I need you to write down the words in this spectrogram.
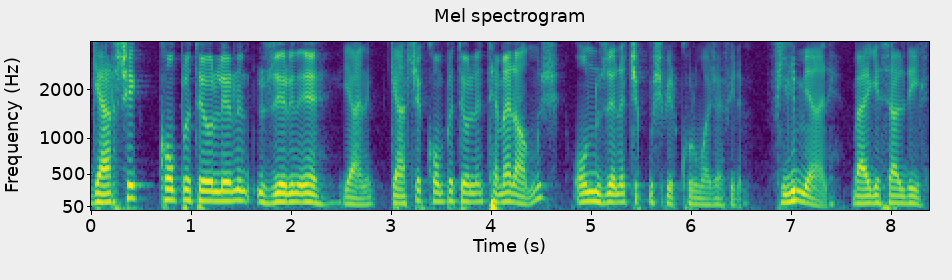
gerçek komplo teorilerinin üzerine yani gerçek komplo teorilerini temel almış. Onun üzerine çıkmış bir kurmaca film. Film yani. Belgesel değil.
